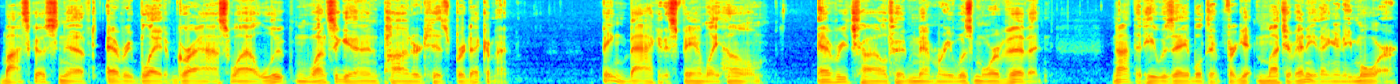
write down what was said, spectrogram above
Bosco sniffed every blade of grass while Luke once again pondered his predicament. Being back at his family home, every childhood memory was more vivid. Not that he was able to forget much of anything anymore.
